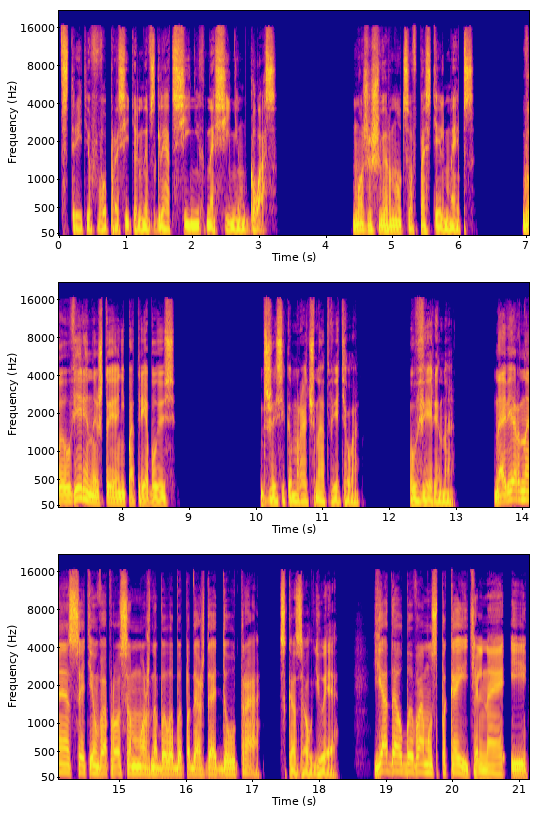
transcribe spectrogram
встретив вопросительный взгляд синих на синем глаз. «Можешь вернуться в постель, Мейпс». «Вы уверены, что я не потребуюсь?» Джессика мрачно ответила. «Уверена». «Наверное, с этим вопросом можно было бы подождать до утра», — сказал Юэ. «Я дал бы вам успокоительное, и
